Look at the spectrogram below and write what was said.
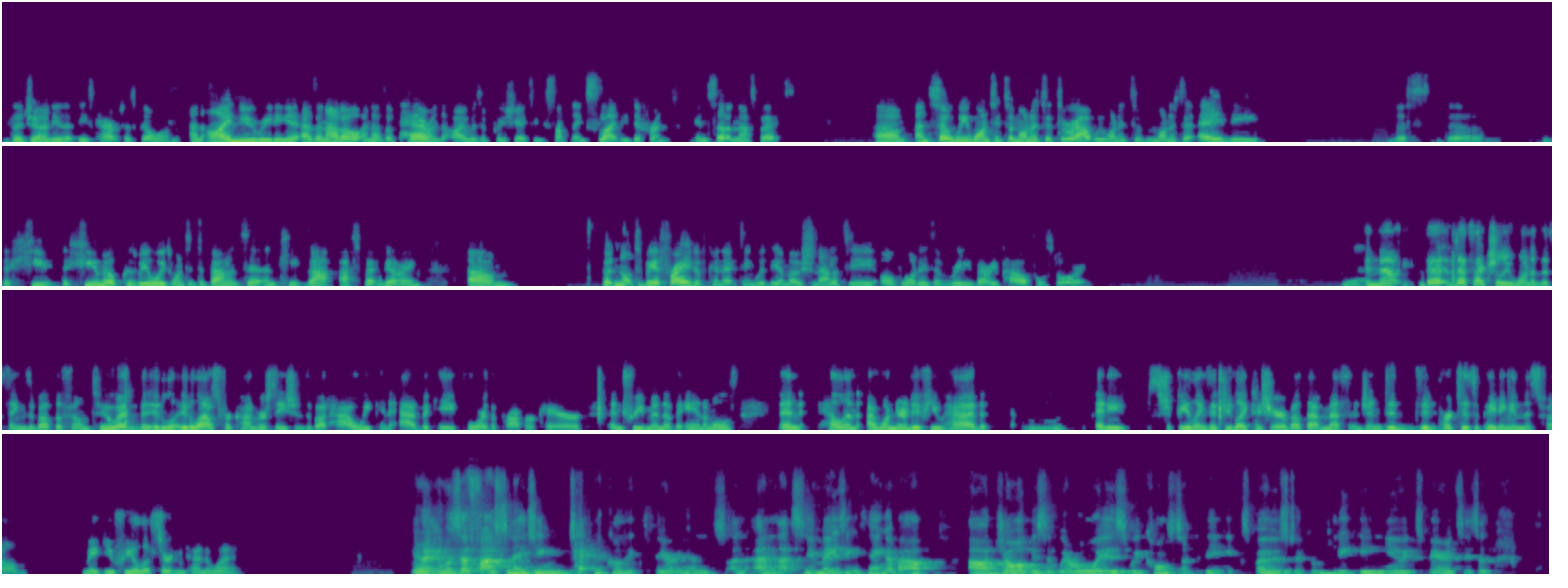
the journey that these characters go on. And I knew reading it as an adult and as a parent that I was appreciating something slightly different in certain aspects. Um, and so we wanted to monitor throughout. We wanted to monitor a the the the the, hu- the humor because we always wanted to balance it and keep that aspect going um, but not to be afraid of connecting with the emotionality of what is a really very powerful story. Yeah. And now that that's actually one of the things about the film too. It, it allows for conversations about how we can advocate for the proper care and treatment of animals. And Helen, I wondered if you had any feelings that you'd like to share about that message. And did did participating in this film make you feel a certain kind of way? you know, it was a fascinating technical experience. And, and that's the amazing thing about our job is that we're always, we're constantly being exposed to completely new experiences. And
